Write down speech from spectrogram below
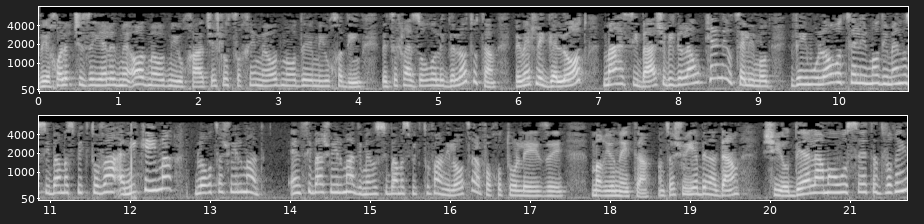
ויכול להיות שזה ילד מאוד מאוד מיוחד, שיש לו צרכים מאוד מאוד אה, מיוחדים, וצריך לעזור לו לגלות אותם. באמת לגלות מה הסיבה שבגללה הוא כן ירצה ללמוד, ואם הוא לא רוצה ללמוד, אם אין לו סיבה מספיק טובה, אני כאימא לא רוצה שהוא ילמד. אין סיבה שהוא ילמד אם אין לו סיבה מספיק טובה. אני לא רוצה להפוך אותו לאיזה מריונטה. אני רוצה שהוא יהיה בן אדם שיודע למה הוא עושה את הדברים,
